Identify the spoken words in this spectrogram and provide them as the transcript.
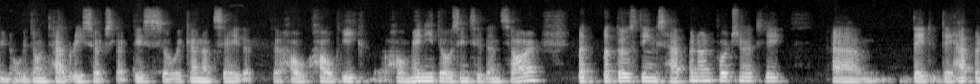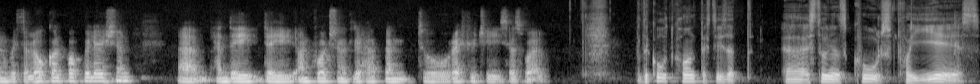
you know, we don't have research like this, so we cannot say that uh, how how big, how many those incidents are. But but those things happen, unfortunately um, they they happen with the local population, um, and they they unfortunately happen to refugees as well. But the good context is that uh, Estonian schools for years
